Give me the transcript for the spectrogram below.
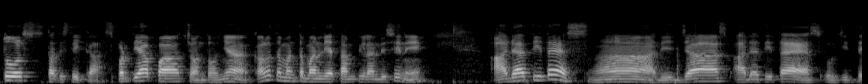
Tools statistika. Seperti apa? Contohnya, kalau teman-teman lihat tampilan di sini, ada t-test. Nah, di JASP ada t-test, uji T.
